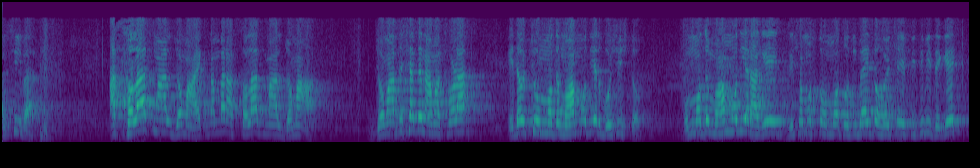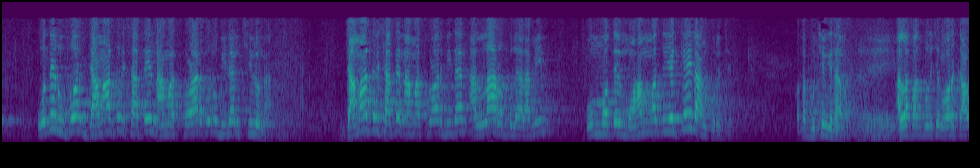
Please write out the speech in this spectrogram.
মুসিবা। আর সলাদ মাল জমা এক নাম্বার আর সলাদ মাল জমা জমাতের সাথে নামাজ পড়া, এটা হচ্ছে উম্মতে মোহাম্মদিয়ার বৈশিষ্ট্য। উম্মতে মোহাম্মদিয়ার আগে যে সমস্ত উম্মত অতিবাহিত হয়েছে পৃথিবী থেকে, ওদের উপর জামাতের সাথে নামাজ পড়ার কোনো বিধান ছিল না। জামাতের সাথে নামাজ পড়ার বিধান আল্লাহ রব্বুল আলমিন উম্মতে মোহাম্মদিয়াকেই দান করেছেন? কথা বুঝছেন কিনা আমার? আল্লাহ পাক বলেছেন ওর কাউ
